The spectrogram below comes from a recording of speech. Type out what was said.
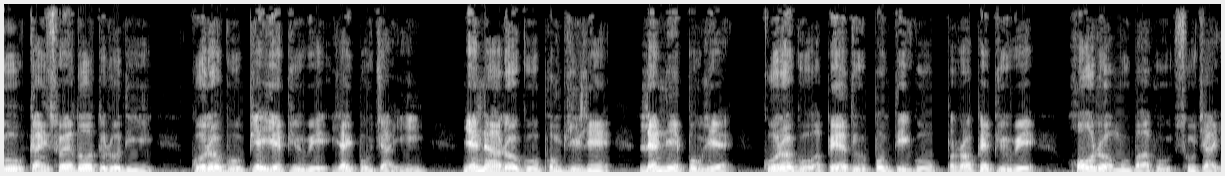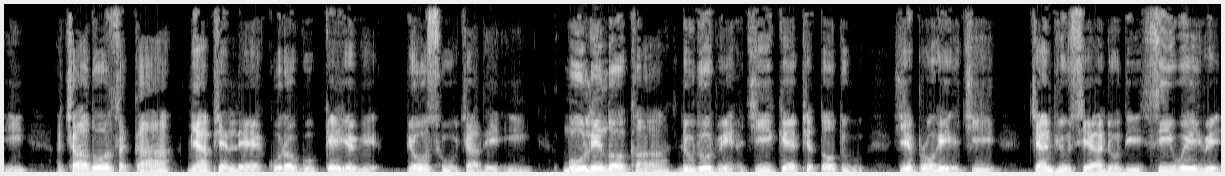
ကို ကိုင်ဆွဲသောသူတို့သည် ကိုယ်တော်ကို ပြက်ယယ်ပြု၍ရိုက်ပုတ်ကြ၏။မျက်နှာတော်ကို ဖုံးပြီးလျှင် လက်နှင့်ပုတ်လျက်၊ကိုယ်တော်ကို အဘယ်သူပုတ်သည်ကို ပရောဖက်ပြု၍ဟောတော်မူပါဟု ဆိုကြ၏။အခြားသောစကားများဖြင့်လည်း ကိုယ်တော်ကို ကဲ့ရဲ့၍ ပြောဆိုကြသေး၏။64မိုဃ်းလင်းသောအခါ လူတို့တွင် အကြီးအကဲဖြစ်သောသူ၊ယဇ်ပုရောဟိတ်အကြီး၊ကျမ်းပြုဆရာတို့သည် စည်းဝေး၍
